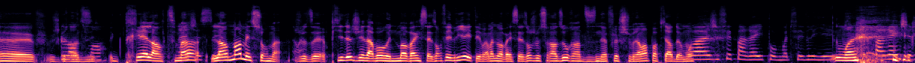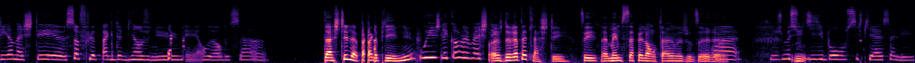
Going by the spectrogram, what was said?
euh, je grandis Lentement. très lentement, Ouais, lentement mais sûrement. Je veux dire, puis là je viens d'avoir une mauvaise saison. Février a été vraiment une mauvaise saison. Je me suis rendu au rang 19. Là, je suis vraiment pas fier de moi. Ouais, j'ai fait pareil pour le mois de février. Ouais. Pareil, j'ai rien acheté, euh, sauf le pack de bienvenue, mais en dehors de ça... euh, T'as acheté le pack de bienvenue? Oui, je l'ai quand même acheté. Je devrais peut-être l'acheter. Tu sais, même si ça fait longtemps. là, je veux dire. euh, Ouais. Je me suis Mm. dit, bon, six pièces, allez.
